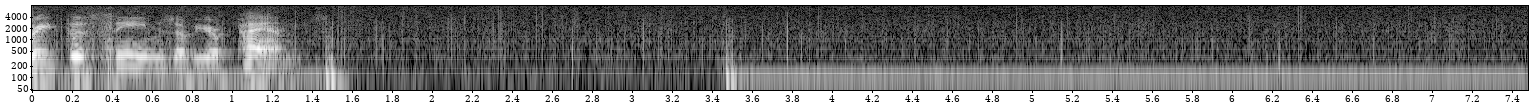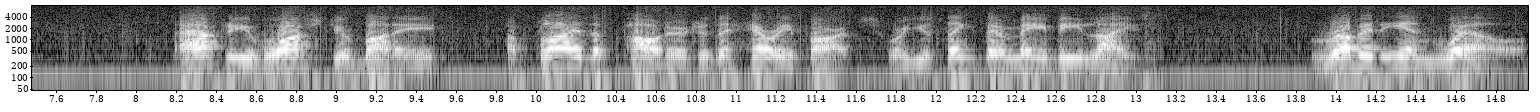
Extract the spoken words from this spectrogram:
Treat the seams of your pants. After you've washed your body, apply the powder to the hairy parts where you think there may be lice. Rub it in well.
